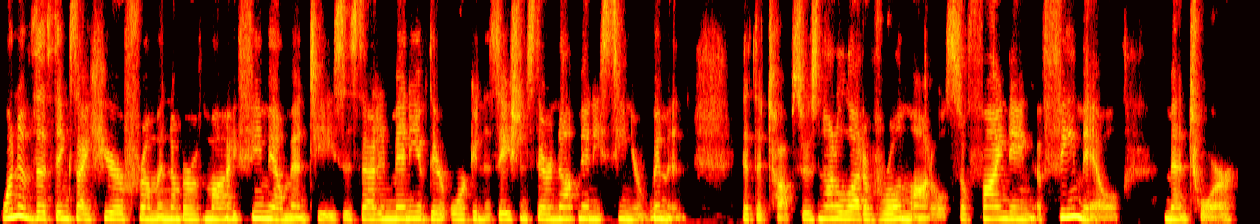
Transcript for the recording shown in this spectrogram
One of the things i hear from a number of my female mentees is that in many of their organizations there are not many senior women at the top so there's not a lot of role models. So finding a female mentor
